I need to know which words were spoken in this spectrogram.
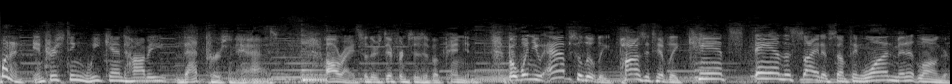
what an interesting weekend hobby that person has. All right, so there's differences of opinion. But when you absolutely, positively can't stand the sight of something one minute longer,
